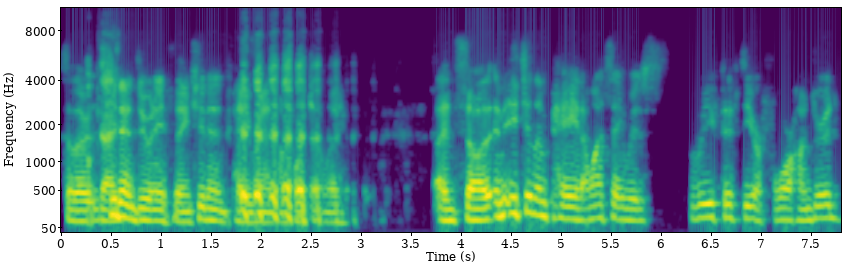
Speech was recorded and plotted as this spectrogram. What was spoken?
So there, Okay. she didn't do anything. She didn't pay rent, unfortunately. And so, and each of them paid. I want to say it was three fifty or four hundred.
